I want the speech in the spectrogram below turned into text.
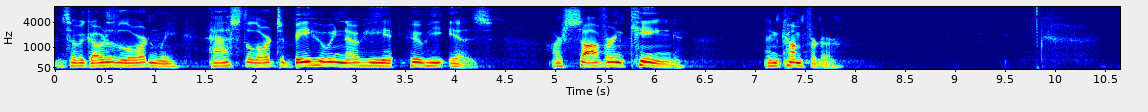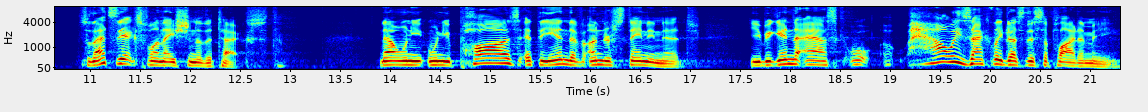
And so we go to the Lord and we ask the Lord to be who we know he, who He is our sovereign King and Comforter. So that's the explanation of the text. Now, when you, when you pause at the end of understanding it, you begin to ask, well, how exactly does this apply to me?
